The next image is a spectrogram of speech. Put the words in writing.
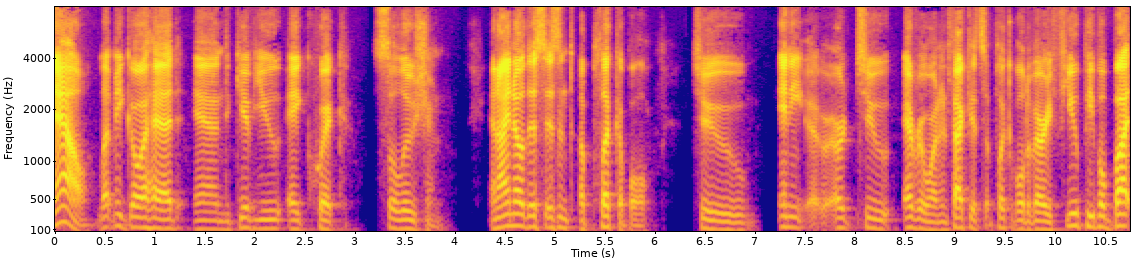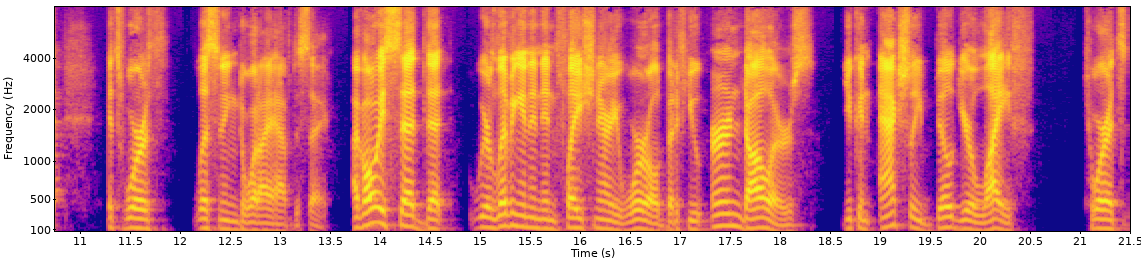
Now, let me go ahead and give you a quick solution. And I know this isn't applicable to any or to everyone. In fact, it's applicable to very few people, but it's worth listening to what I have to say. I've always said that we're living in an inflationary world, but if you earn dollars, you can actually build your life to where it's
